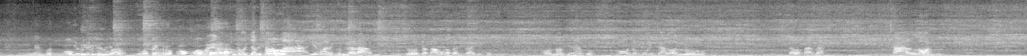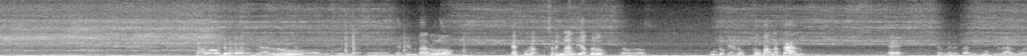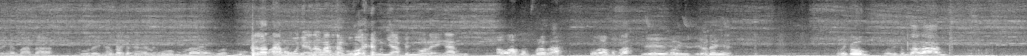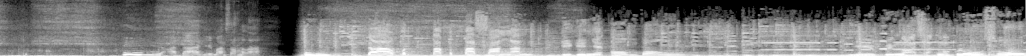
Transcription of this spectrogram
Buat ngopi di luar. Ngopi ngerokok, apa ya? Rojak sama. Iya, waalaikumsalam. Itu rojak kamu nggak balik lagi tuh. Ono dia bu, mau nemuin calon lu. Kalau tanah. Calon. Calon. Ya lu. Oh gitu ya. Eh, jadi ntar lo. Eh kurang sering mandi apa lo? Tahu tahu. Budoknya ke kebangetan. Eh, kan dari tadi gue bilang gorengan mana? Gorengan. Lu kagak denger mulu gue bilang. Gua Kalau tamunya nama gue yang nyiapin gorengan. Tahu ah, gue pulang ah. Gue ngambek lah. Eh, Balik. ya udah ya. Assalamualaikum. Waalaikumsalam. Ih, ada aja masalah. Dapet dapet pasangan giginya ompong Ngiping ngasak ngegloso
